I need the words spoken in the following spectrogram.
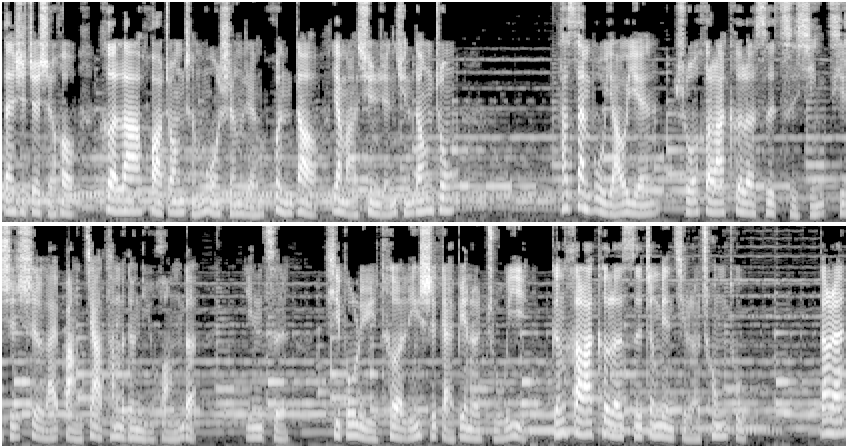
但是这时候，赫拉化妆成陌生人，混到亚马逊人群当中，他散布谣言说赫拉克勒斯此行其实是来绑架他们的女皇的。因此，希波吕特临时改变了主意，跟赫拉克勒斯正面起了冲突。当然，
